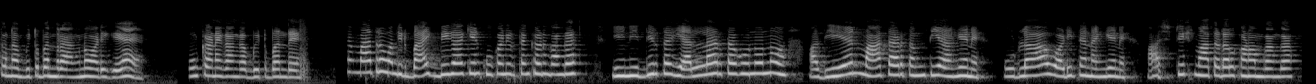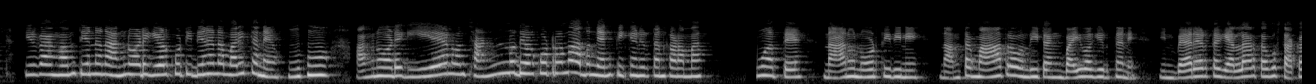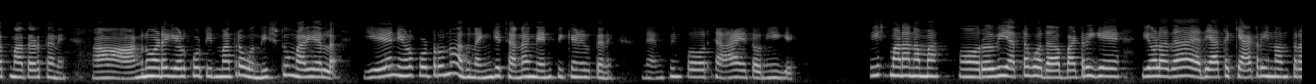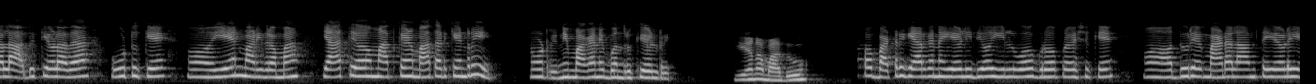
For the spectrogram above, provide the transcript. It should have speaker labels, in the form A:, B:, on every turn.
A: ಆರ್ತನ ಬಿಟ್ಟು ಬಂದ್ರ ಅಂಗನವಾಡಿಗೆ? ಕೂಕಣಗಂಗ ಕಣೆ ಗಂಗ ಬಿಟ್ಟು ಬಂದೆ. ಮಾತ್ರ ಒಂದಿಟ್ಟು ಬೈಕ್ ಬೀಗ ಹಾಕಿ ಕೂಕೊಂಡಿರ್ತೇನೆ ಕಣ್ಗಂಗ? ಈ ನಿದ್ದಿರ್ತ ಎಲ್ಲಾರ ತಗೋನು ಅದೇನು ಮಾತಾಡ್ತಂತೀಯ ಹಂಗೇನೆ? ಉಡ್ಲಾ ಹೊಡಿತಾನೆ ಹಂಗೇನೆ? ಅಷ್ಟಿಷ್ಟ್ ಮಾತಾಡಲ್ ಕಣಂಗಂಗ. ಗಂಗ ತಿರ್ಗಾ ಹಂಗಂತೀಯ ನಾನು ಅಂಗನವಾಡಿಗೆ ಹೇಳ್ಕೊಟ್ಟಿದ್ದೇನೆ, ನಾ ಮರಿತಾನೆ. ಹ್ಞೂ ಹ್ಞೂ ಅಂಗನವಾಡಿಗೆ ಏನ್ ಒಂದು ಸಣ್ಣದು ಹೇಳ್ಕೊಟ್ರು ಅದು ನೆನ್ಪಿಕೊಂಡಿರ್ತಾನೆ ಕಣಮ್ಮ. ಹ್ಞೂ ಅತ್ತೆ, ನಾನು ನೋಡ್ತಿದ್ದೀನಿ. ನಂತ ಮಾತ್ರ ಒಂದೀಟ್ ಹಂಗೆ ಬೈವಾಗಿರ್ತಾನೆ. ಇನ್ನು ಬೇರೆ ಇರ್ತಾಗ ಎಲ್ಲರ ತಗೋ ಸಖತ್ ಮಾತಾಡ್ತಾನೆ. ಆ ಅಂಗನವಾಡಿಗೆ ಹೇಳ್ಕೊಟ್ಟಿದ್ದು ಮಾತ್ರ ಒಂದಿಷ್ಟು ಮರೆಯಲ್ಲ. ಏನು ಹೇಳ್ಕೊಟ್ರು ಅದು ನನಗೆ ಚೆನ್ನಾಗಿ ನೆನ್ಪಿಕೊಂಡಿರ್ತಾನೆ. ನೆನಪಿನ ಪವರ್ ಚೆನ್ನಾಗೈತೆ ಅವನಿಗೆ. ಇಷ್ಟು ಮಾಡೋಣಮ್ಮ. ರವಿ ಎತ್ತಗೋದ ಭಟ್ರಿಗೆ ಹೇಳೋದ ಅದು ಯಾತ ಕ್ಯಾಟ್ರಿನ್ ಅಂತಾರಲ್ಲ ಅದಕ್ಕೆ ಹೇಳೋದ ಊಟಕ್ಕೆ. ಏನು ಮಾಡಿದ್ರಮ್ಮ? ಯಾಕೆ ಮಾತ್ಕೊಂಡು ಮಾತಾಡ್ಕೊಂಡ್ರಿ? ನೋಡ್ರಿ ನಿಮ್ಮ ಮಗನೇ ಬಂದರು ಕೇಳ್ರಿ.
B: ಏನಮ್ಮ ಅದು?
A: ಭಟ್ರಿಗೆ ಯಾರಿಗಾನ ಹೇಳಿದ್ಯೋ ಇಲ್ವೋ ಗೃಹ ಪ್ರವೇಶಕ್ಕೆ? ಅದ್ದೂರಿಯಾಗಿ ಮಾಡಲ್ಲ ಅಂತ ಹೇಳಿ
